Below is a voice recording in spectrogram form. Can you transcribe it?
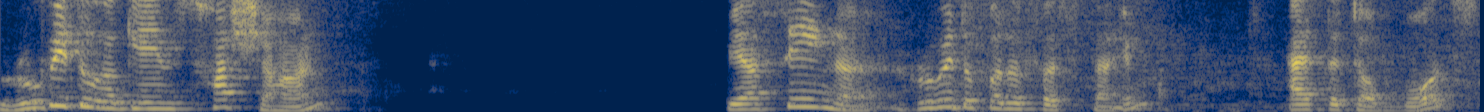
Rubidu against Hashan we are seeing uh, Rubidu for the first time at the top boards.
